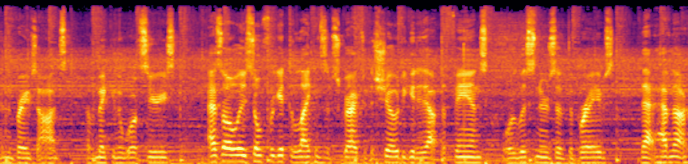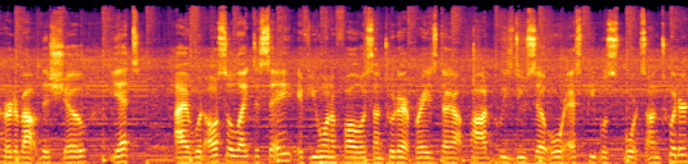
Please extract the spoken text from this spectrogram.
and the Braves' odds of making the World Series. As always, don't forget to like and subscribe to the show to get it out to fans or listeners of the Braves that have not heard about this show yet. I would also like to say if you want to follow us on Twitter at Braves Dugout Pod, please do so, or S People Sports on Twitter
